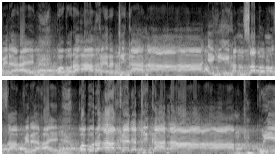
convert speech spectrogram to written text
পেরে হ্যায় কবর আখের ঠিকানা। এই হাম সব পেরে হ্যায় কবর আখের ঠিকানা। কুয়ে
